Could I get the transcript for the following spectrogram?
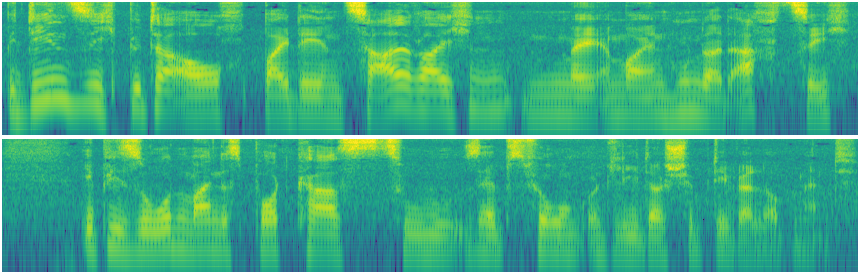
Bedienen Sie sich bitte auch bei den zahlreichen, immerhin 180 Episoden meines Podcasts zu Selbstführung und Leadership Development.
